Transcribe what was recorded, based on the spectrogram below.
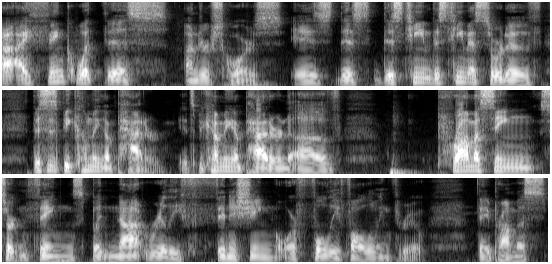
I think what this underscores is this this team this team has sort of this is becoming a pattern. It's becoming a pattern of promising certain things but not really finishing or fully following through. They promise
